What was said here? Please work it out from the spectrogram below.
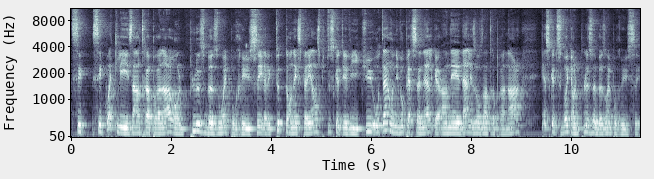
c'est quoi que les entrepreneurs ont le plus besoin pour réussir avec toute ton expérience puis tout ce que tu as vécu, autant au niveau personnel qu'en aidant les autres entrepreneurs? Qu'est-ce que tu vois qu'ils ont le plus de besoin pour réussir?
